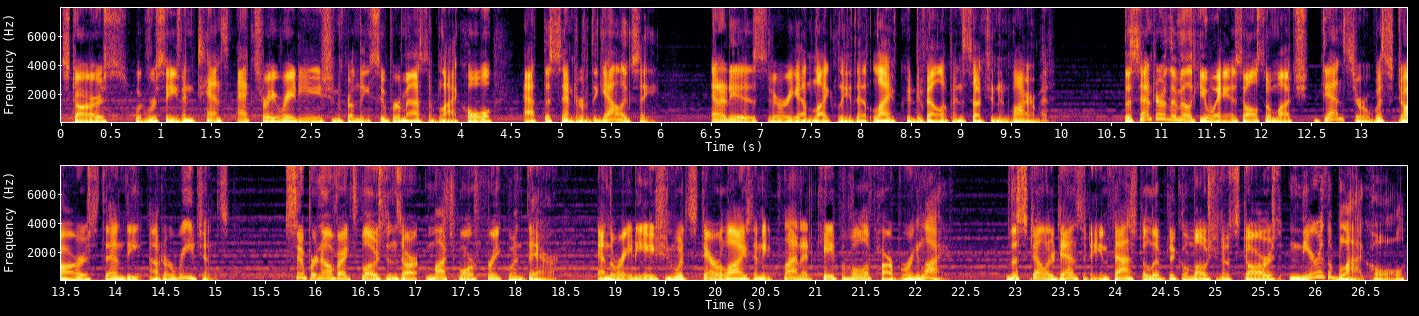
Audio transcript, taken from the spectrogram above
stars would receive intense X-ray radiation from the supermassive black hole at the center of the galaxy, and it is very unlikely that life could develop in such an environment. The center of the Milky Way is also much denser with stars than the outer regions. Supernova explosions are much more frequent there, and the radiation would sterilize any planet capable of harboring life. The stellar density and fast elliptical motion of stars near the black hole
